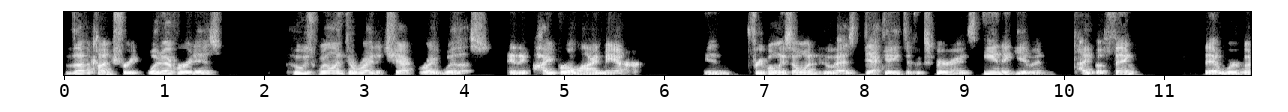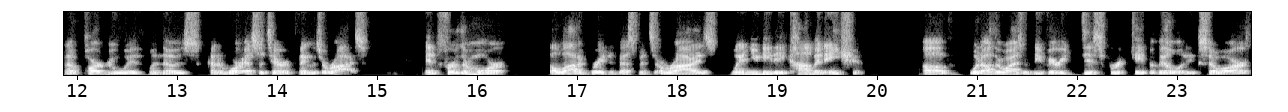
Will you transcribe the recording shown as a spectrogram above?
the country, whatever it is, who's willing to write a check right with us in a hyper aligned manner. In frequently someone who has decades of experience in a given type of thing that we're going to partner with when those kind of more esoteric things arise. And furthermore, a lot of great investments arise when you need a combination of what otherwise would be very disparate capabilities. So our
